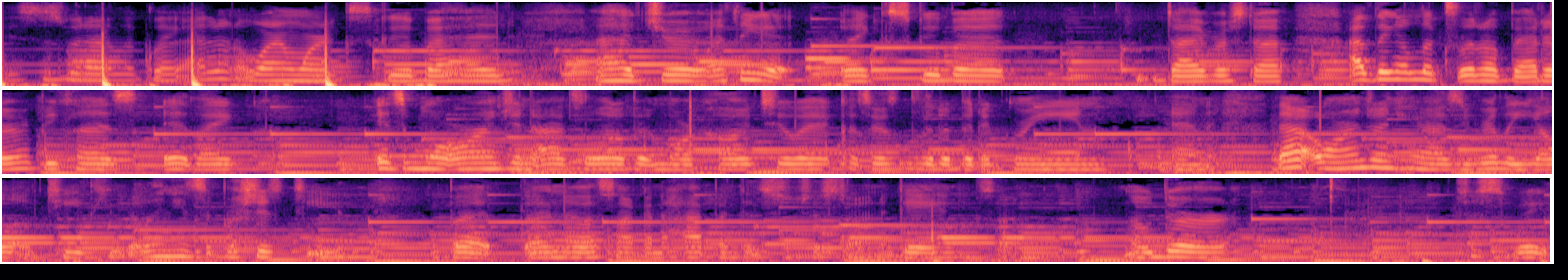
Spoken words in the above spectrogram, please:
This is what I look like. I don't know why I'm wearing scuba head. I had your I think it like scuba diver stuff. I think it looks a little better because it like it's more orange and adds a little bit more color to it because there's a little bit of green. And that orange on here has really yellow teeth. He really needs to brush his teeth. But I know that's not to happen because it's just on a game. So, no dirt. Just wait.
